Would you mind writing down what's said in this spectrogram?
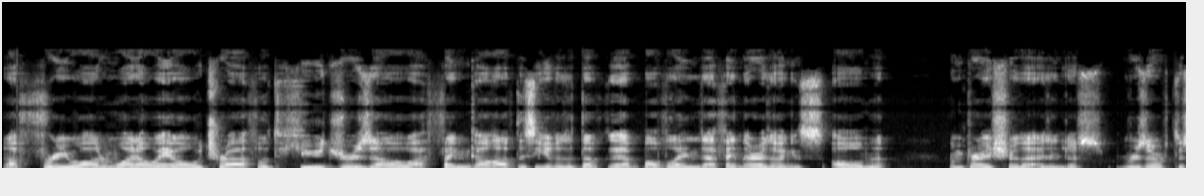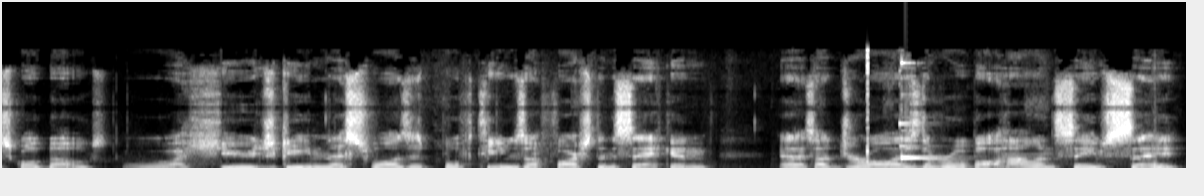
A 3 1 win away Old Trafford. Huge result. I think I'll have to see if there's a above lens. I think there is. I think it's ultimate. I'm pretty sure that isn't just reserved to squad battles. Ooh, a huge game this was as both teams are first and second. And it's a draw as the robot Haaland saves City.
